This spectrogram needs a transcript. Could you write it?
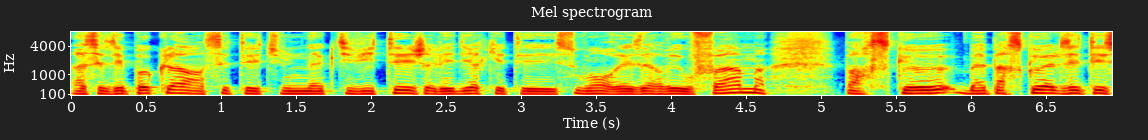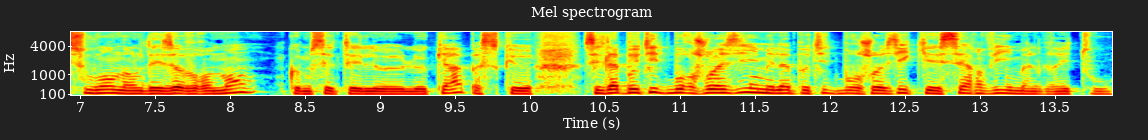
à cette époque-là. C'était une activité, j'allais dire, qui était souvent réservée aux femmes parce que, ben parce qu'elles étaient souvent dans le désœuvrement comme c'était le, cas, parce que c'est la petite bourgeoisie, mais la petite bourgeoisie qui est servie malgré tout.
